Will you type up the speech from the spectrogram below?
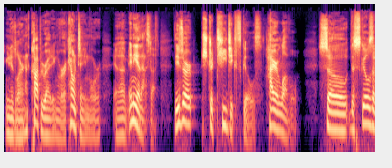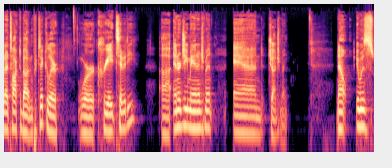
you need to learn copywriting or accounting or um, any of that stuff. These are strategic skills, higher level. So the skills that I talked about in particular were creativity, uh, energy management, and judgment. Now, it was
